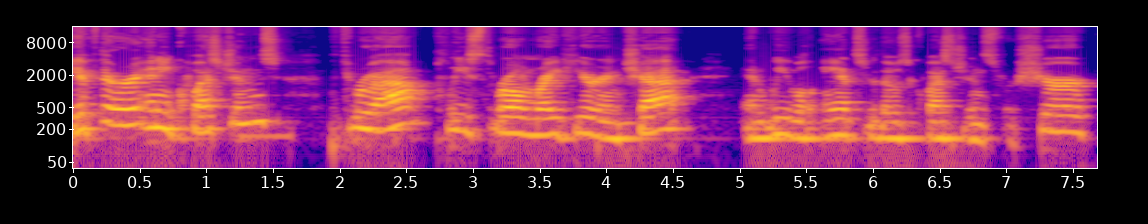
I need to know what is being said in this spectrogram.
If there are any questions throughout, please throw them right here in chat and we will answer those questions for sure.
